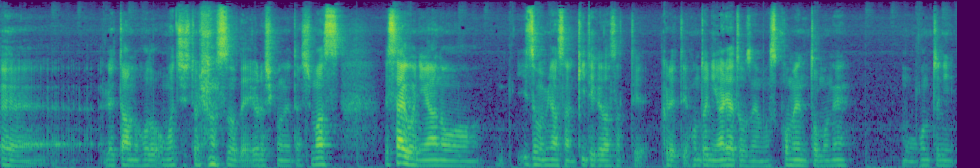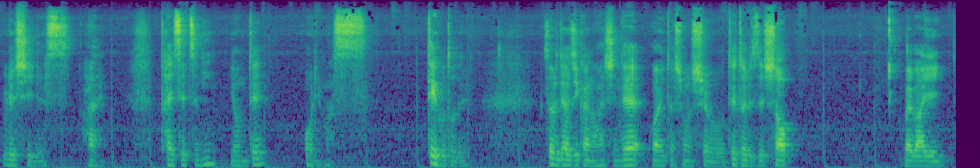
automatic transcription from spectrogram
えー、レターのほどお待ちしておりますのでよろしくお願いいたします。で最後にあのいつも皆さん聞いてくださってくれて本当にありがとうございます。コメントもねもう本当に嬉しいです。はい。大切に読んでおります。ということで。それでは次回の配信でお会いいたしましょう。テトリスでした。バイバイ。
